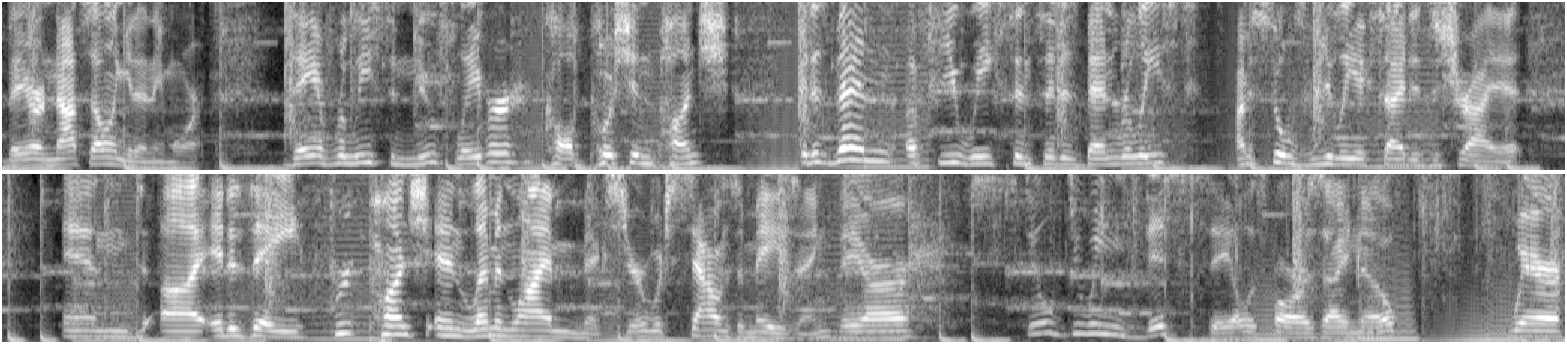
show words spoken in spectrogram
They are not selling it anymore. They have released a new flavor called Push and Punch. It has been a few weeks since it has been released. I'm still really excited to try it. And uh, it is a fruit punch and lemon lime mixture, which sounds amazing. They are still doing this sale as far as I know, where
